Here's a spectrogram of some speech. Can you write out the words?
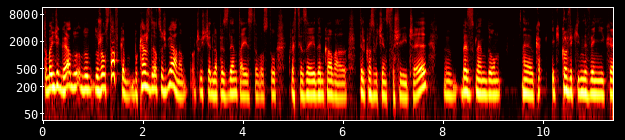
to będzie gra du, du, dużą stawkę, bo każdy o coś gra. No, oczywiście dla prezydenta jest to po prostu kwestia zajedynkowa, tylko zwycięstwo się liczy, bez względu E, jakikolwiek inny wynik e,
